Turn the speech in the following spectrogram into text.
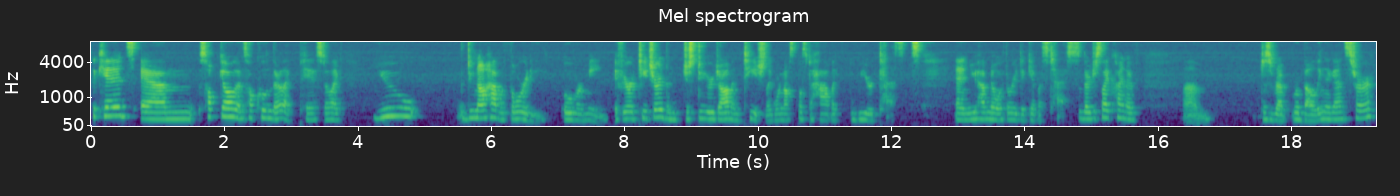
the kids. And Seokyoung and Seokhoon, they're like pissed. They're like, you do not have authority over me. If you're a teacher, then just do your job and teach. Like we're not supposed to have like weird tests, and you have no authority to give us tests. So they're just like kind of, um, just re- rebelling against her.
